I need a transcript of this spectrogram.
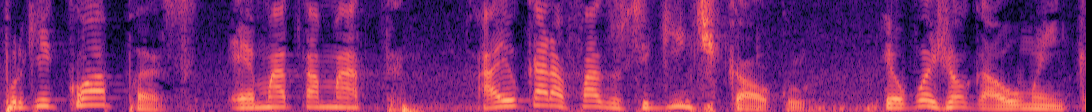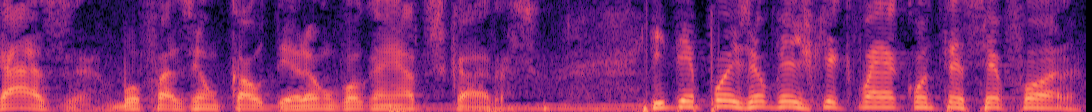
Porque Copas é mata-mata. Aí o cara faz o seguinte cálculo: eu vou jogar uma em casa, vou fazer um caldeirão, vou ganhar dos caras. E depois eu vejo o que, que vai acontecer fora.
